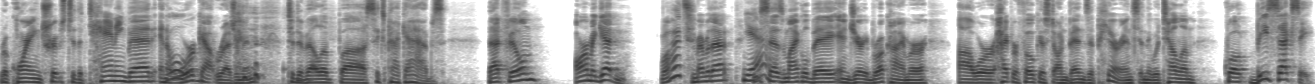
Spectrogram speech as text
requiring trips to the tanning bed, and a workout regimen to develop uh, six pack abs. That film, Armageddon. What? Remember that? Yeah. He says Michael Bay and Jerry Bruckheimer uh, were hyper focused on Ben's appearance, and they would tell him, "quote Be sexy."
